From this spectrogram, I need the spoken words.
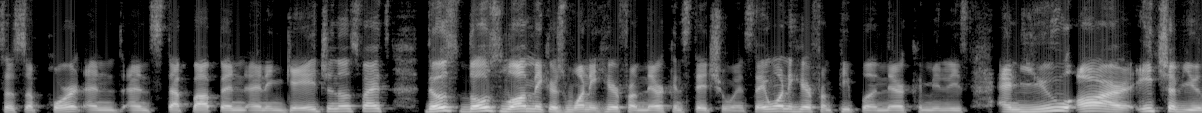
to support and, and step up and, and engage in those fights, those, those lawmakers want to hear from their constituents. They want to hear from people in their communities. And you are, each of you,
